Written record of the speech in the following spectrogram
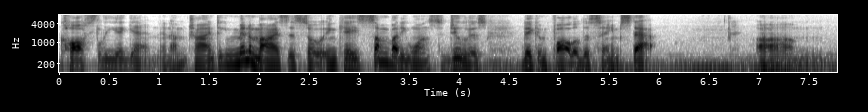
costly again, and I'm trying to minimize this so in case somebody wants to do this, they can follow the same step. Um,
